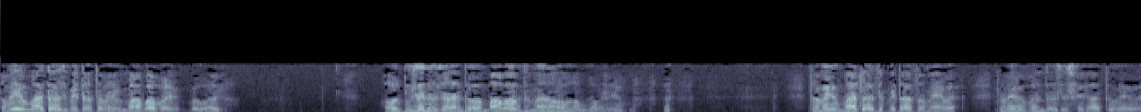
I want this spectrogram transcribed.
तुम्हें माता से बेटा तुम्हें माँ बाप है, भगवान। और दूसरे ने जाना तो माँ बाप तो मानो कम कम से तुम्हें माता से पिता तुम्हें तुम्हें बंधु से सखा तुम्हें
